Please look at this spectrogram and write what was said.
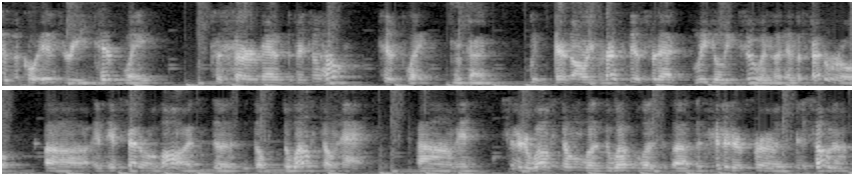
physical injury template to serve as the mental health template? Okay. we- there's already precedence for that legally too in the in the federal uh, in, in federal law. It's the the, the Wellstone Act, um, and Senator Wellstone was the was uh, the senator for Minnesota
